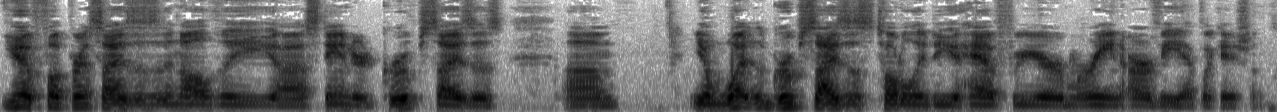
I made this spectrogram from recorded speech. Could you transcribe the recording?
you have footprint sizes in all the uh, standard group sizes. Um, you know, what group sizes totally do you have for your marine RV applications?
